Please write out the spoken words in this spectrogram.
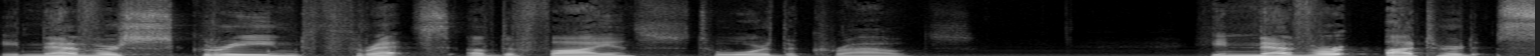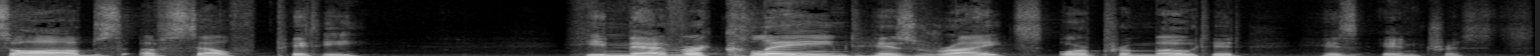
He never screamed threats of defiance toward the crowds. He never uttered sobs of self pity. He never claimed his rights or promoted his interests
